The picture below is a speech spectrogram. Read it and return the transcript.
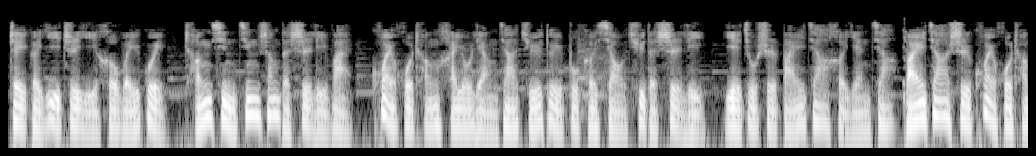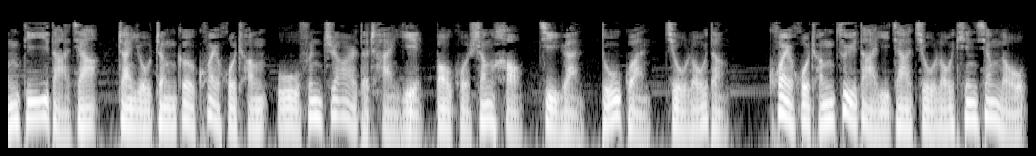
这个一直以和为贵、诚信经商的势力外，快活城还有两家绝对不可小觑的势力，也就是白家和严家。白家是快活城第一大家，占有整个快活城五分之二的产业，包括商号、妓院、赌馆、酒楼等。快活城最大一家酒楼天香楼，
